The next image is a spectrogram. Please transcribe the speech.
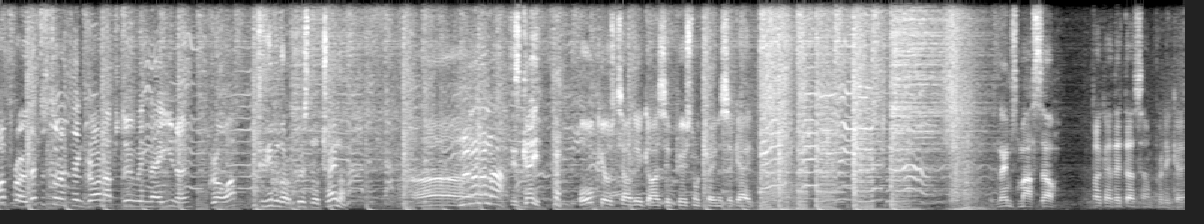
Not, bro, that's the sort of thing grown-ups do when they, you know, grow up. She's even got a personal trainer. Uh, no, no, no, no. He's gay. All girls tell their guys their personal trainers are gay. His name's Marcel. Okay, that does sound pretty gay.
